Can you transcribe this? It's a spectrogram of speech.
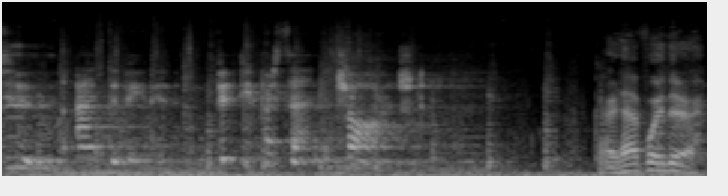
2 activated. 50% charged. All right, halfway there.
